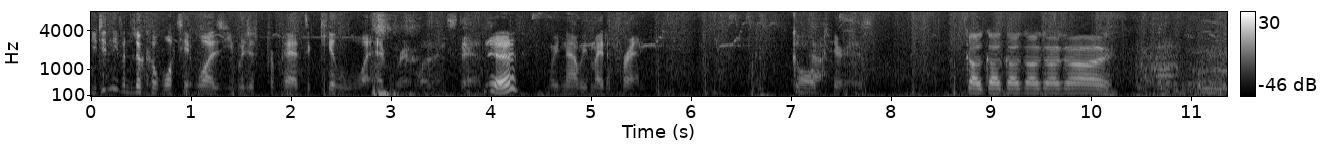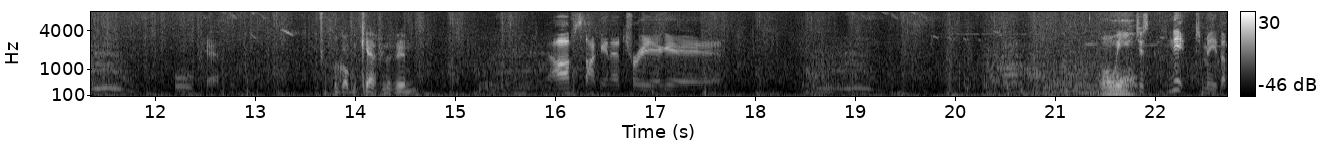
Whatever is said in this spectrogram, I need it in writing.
you didn't even look at what it was. You were just prepared to kill whatever it was instead. Yeah. We now we've made a friend. God. Ah, here it is. Go, go, go, go, go, go. Oh, careful. We've got to be careful of him. I'm stuck in a tree again. Oh, he just nipped me, the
